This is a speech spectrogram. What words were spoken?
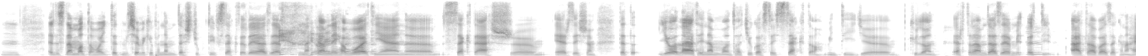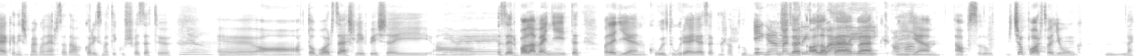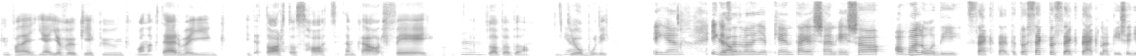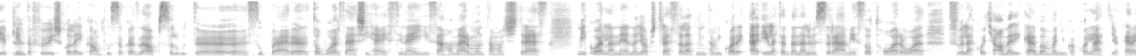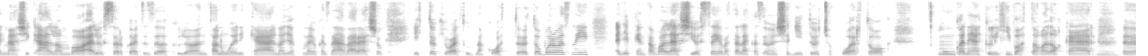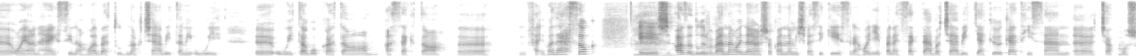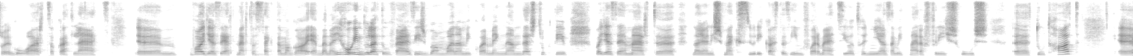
Mm. Ezt nem mondtam, hogy tehát semmiképpen nem destruktív szekta, de azért nekem néha volt ilyen uh, szektás uh, érzésem. Tehát jó, lehet, hogy nem mondhatjuk azt, hogy szekta, mint így külön értelem, de azért mm. általában ezeken a helyeken is megvan, érted, a karizmatikus vezető, yeah. a, a toborzás lépései, a, yeah, yeah, yeah. azért valamennyi, tehát van egy ilyen kultúrája ezeknek a kluboknak Igen, is, meg a rituálék. Igen, abszolút. Mi csoport vagyunk, nekünk van egy ilyen jövőképünk, vannak terveink, ide tartozhatsz, itt nem kell, hogy félj, hmm. bla bla bla. Ja. Jó buli. Igen, igazad ja. van egyébként teljesen, és a, a valódi szekták, tehát a szekta-szektáknak is egyébként hm. a főiskolai kampuszok az abszolút ö, ö, szuper ö, toborzási helyszínei, hiszen ha már mondtam, hogy stressz, mikor lennél nagyobb stressz alatt, mint amikor e, életedben először elmész otthonról, főleg, hogyha Amerikában vagyunk, akkor látod, hogy akár egy másik államba először költözöl külön, tanulni kell, nagyok, nagyok az elvárások, így tök jól tudnak ott toborozni. Egyébként a vallási összejövetelek, az önsegítő csoportok, munkanélküli hivatal, akár mm. ö, olyan helyszín, ahol be tudnak csábítani új, ö, új tagokat a, a szekta ö, fejvadászok, és az a durva benne, hogy nagyon sokan nem is veszik észre, hogy éppen egy szektába csábítják őket, hiszen ö, csak mosolygó arcokat látsz, ö, vagy azért, mert a szekta maga ebben a jó indulatú fázisban van, amikor még nem destruktív, vagy azért, mert ö, nagyon is megszűrik azt az információt, hogy mi az, amit már a friss hús ö, tudhat,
